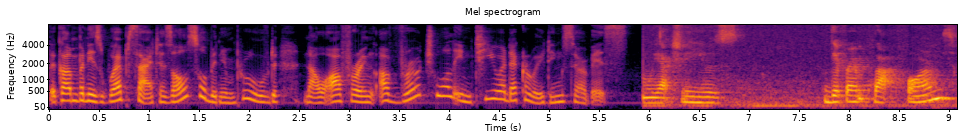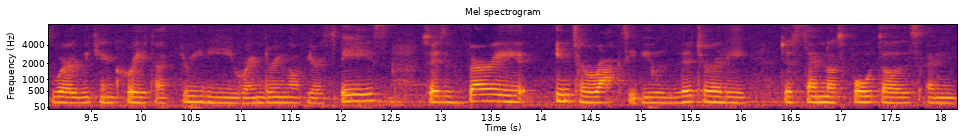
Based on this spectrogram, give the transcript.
The company's website has also been improved, now offering a virtual interior decorating service. We actually use different platforms where we can create a 3D rendering of your space. So it's very interactive. You literally just send us photos and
